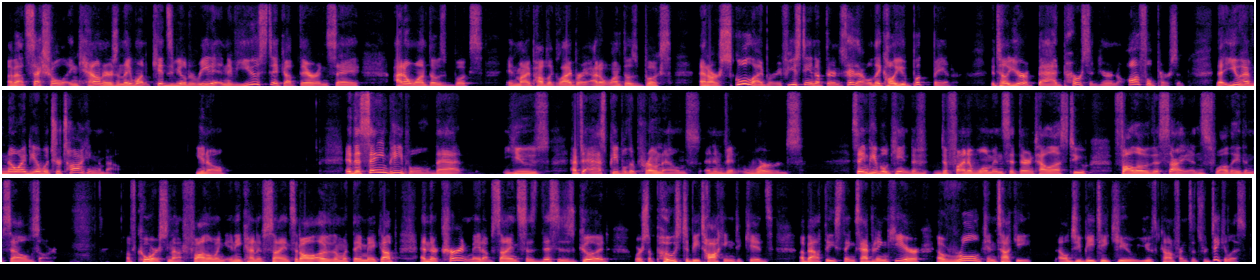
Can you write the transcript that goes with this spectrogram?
about sexual encounters and they want kids to be able to read it. And if you stick up there and say, I don't want those books in my public library, I don't want those books at our school library. If you stand up there and say that, well, they call you a book banner. They tell you you're a bad person, you're an awful person, that you have no idea what you're talking about. You know, and the same people that use have to ask people their pronouns and invent words. Same people can't de- define a woman, sit there and tell us to follow the science while they themselves are, of course, not following any kind of science at all other than what they make up. And their current made up science says this is good. We're supposed to be talking to kids about these things happening here, a rural Kentucky LGBTQ youth conference. It's ridiculous.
